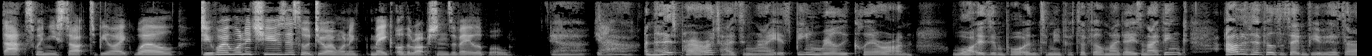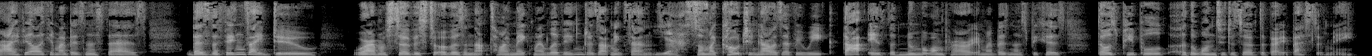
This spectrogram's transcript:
that's when you start to be like, well, do I want to choose this or do I want to make other options available? Yeah, yeah. And then it's prioritizing, right? It's being really clear on what is important to me for to fill my days. And I think I don't know if it feels the same for you here, Sara. I feel like in my business there's there's the things I do where I'm of service to others and that's how I make my living. Does that make sense? Yes. So my coaching hours every week, that is the number one priority in my business because those people are the ones who deserve the very best of me.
